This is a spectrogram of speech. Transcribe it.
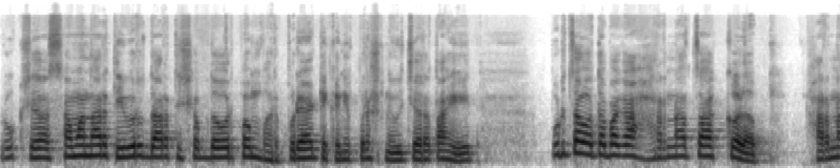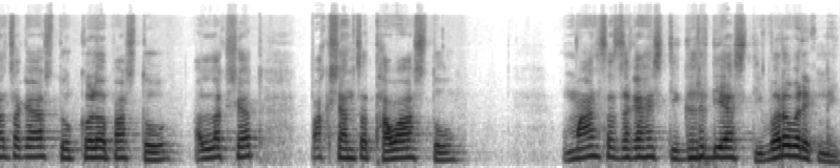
वृक्ष समानार्थी विरुद्धार्थी शब्दावर पण भरपूर या ठिकाणी प्रश्न विचारत आहेत. पुढचा होता बघा हरणाचा कळप. हरणाचा काय असतो? कळप असतो. लक्षात पक्ष्यांचा थावा असतो. माणसाचं काय असते? गर्दी असते. बरोबर एक नाही?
